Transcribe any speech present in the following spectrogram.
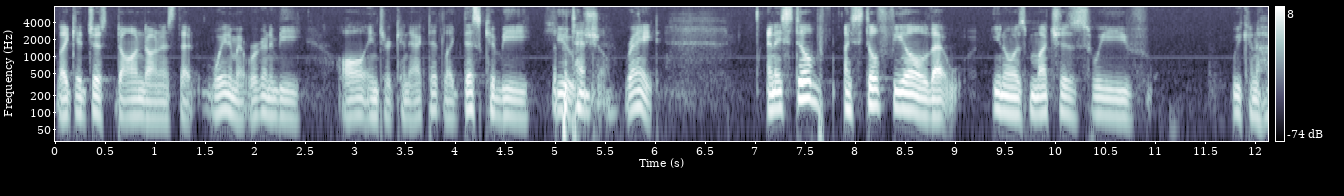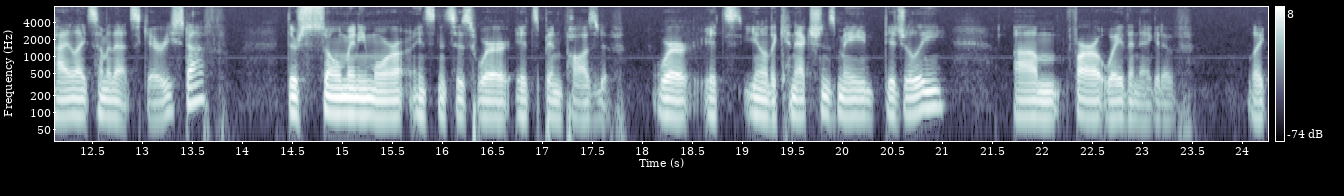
Like it just dawned on us that wait a minute, we're going to be all interconnected. Like this could be The huge, potential. right? And I still, I still feel that you know, as much as we've we can highlight some of that scary stuff, there's so many more instances where it's been positive, where it's you know the connections made digitally um, far outweigh the negative. Like,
